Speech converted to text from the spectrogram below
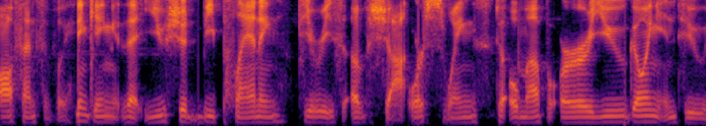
offensively, thinking that you should be planning series of shot or swings to open up, or are you going into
